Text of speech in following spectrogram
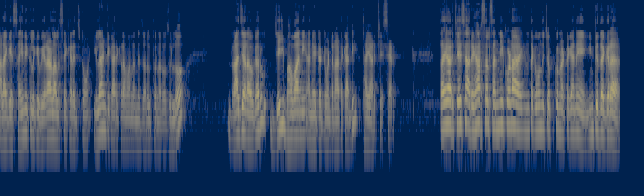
అలాగే సైనికులకి విరాళాలు సేకరించడం ఇలాంటి కార్యక్రమాలన్నీ జరుగుతున్న రోజుల్లో రాజారావు గారు జై భవానీ అనేటటువంటి నాటకాన్ని తయారు చేశారు. తయారు చేసి ఆ రిహార్సల్స్ అన్నీ కూడా ఇంతకుముందు చెప్పుకున్నట్టుగానే ఇంటి దగ్గర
